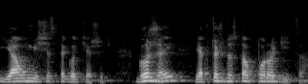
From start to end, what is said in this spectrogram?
ja umiem się z tego cieszyć. Gorzej, jak ktoś dostał po rodzicach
